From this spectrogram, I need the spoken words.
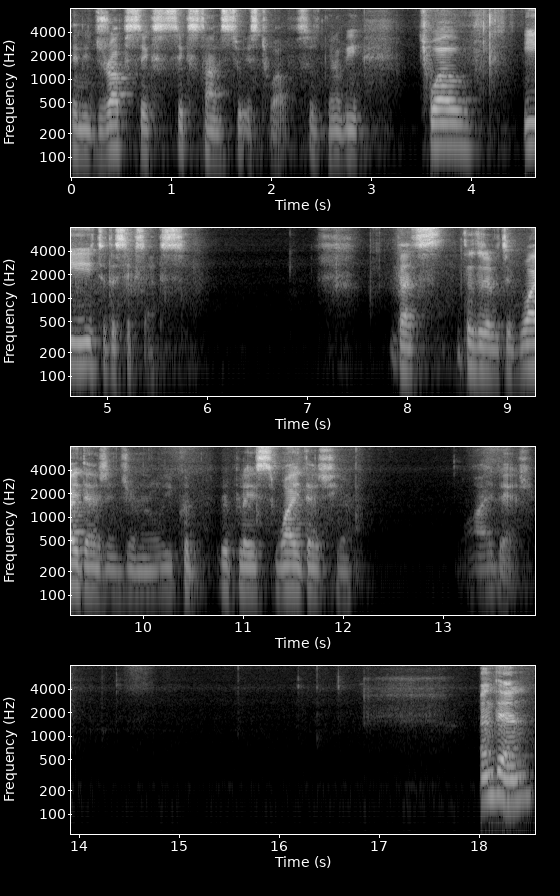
Then you drop 6, 6 times 2 is 12. So it's going to be 12e to the 6x. That's the derivative y dash in general. You could replace y dash here. y dash. And then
